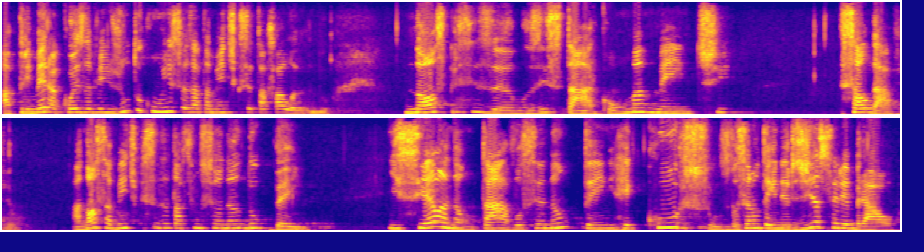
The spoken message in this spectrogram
a primeira coisa vem junto com isso exatamente que você está falando. Nós precisamos estar com uma mente saudável a nossa mente precisa estar tá funcionando bem. E se ela não está, você não tem recursos, você não tem energia cerebral.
